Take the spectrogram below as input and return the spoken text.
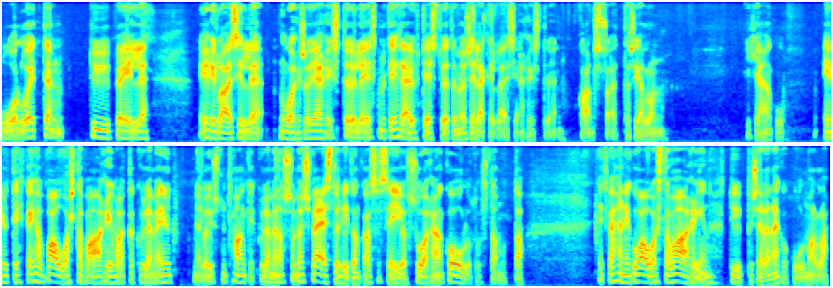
puolueiden tyypeille, erilaisille nuorisojärjestöille ja sitten me tehdään yhteistyötä myös eläkeläisjärjestöjen kanssa, että siellä on ikään kuin, ei nyt ehkä ihan vauvasta vaariin, vaikka kyllä me nyt, meillä on just nyt hanke kyllä menossa myös Väestöliiton kanssa, se ei ole suoraan koulutusta, mutta että vähän niin kuin vauvasta vaariin tyyppisellä näkökulmalla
